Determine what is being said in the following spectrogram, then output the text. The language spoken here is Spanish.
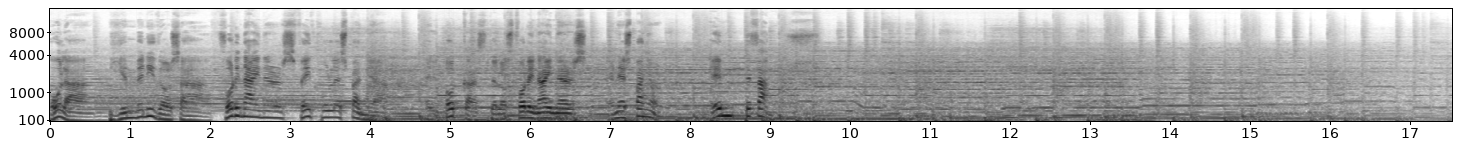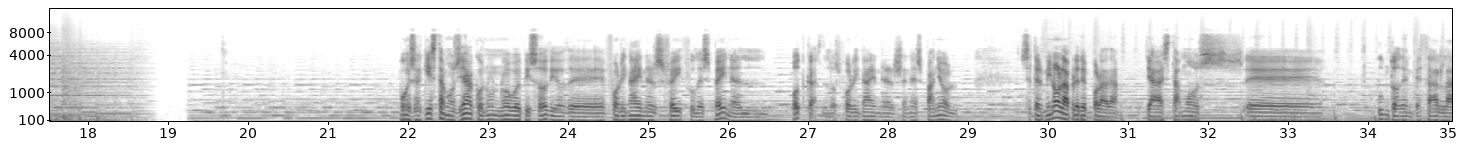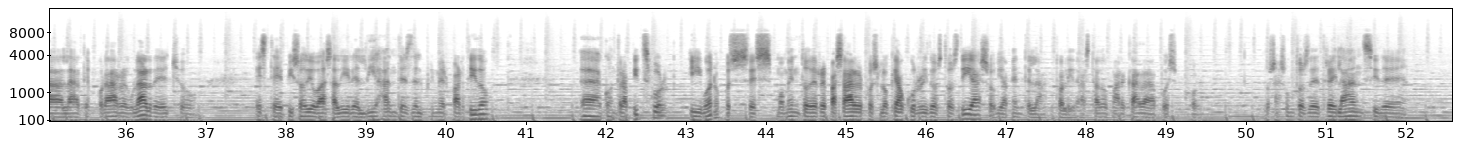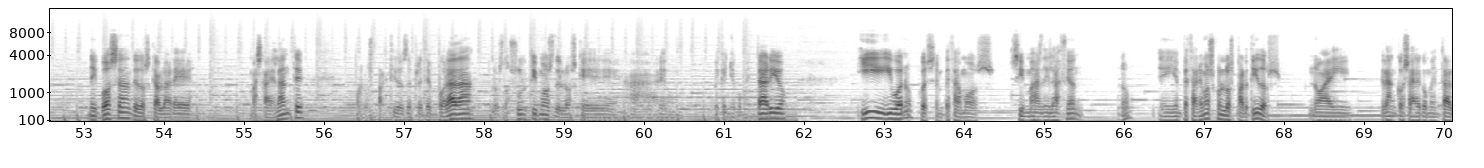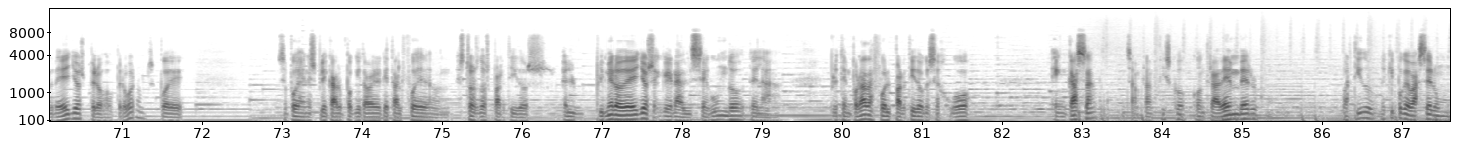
Hola, bienvenidos a 49ers Faithful España, el podcast de los 49ers en español. Empezamos. Pues aquí estamos ya con un nuevo episodio de 49ers Faithful Spain, el podcast de los 49ers en español. Se terminó la pretemporada, ya estamos eh, a punto de empezar la, temporada regular, de hecho este episodio va a salir el día antes del primer partido eh, contra Pittsburgh. Y bueno pues es momento de repasar pues lo que ha ocurrido estos días. Obviamente la actualidad ha estado marcada pues por los asuntos de Trey Lance y de Nick Bosa de los que hablaré más adelante por los partidos de pretemporada, los dos últimos, de los que haré un pequeño comentario. Y, bueno, pues empezamos sin más dilación, ¿no? Y empezaremos con los partidos. No hay gran cosa de comentar de ellos, pero, pero bueno, se puede se pueden explicar un poquito a ver qué tal fueron estos dos partidos. El primero de ellos, que era el segundo de la pretemporada, fue el partido que se jugó en casa, en San Francisco, contra Denver, partido, un equipo que va a ser un,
